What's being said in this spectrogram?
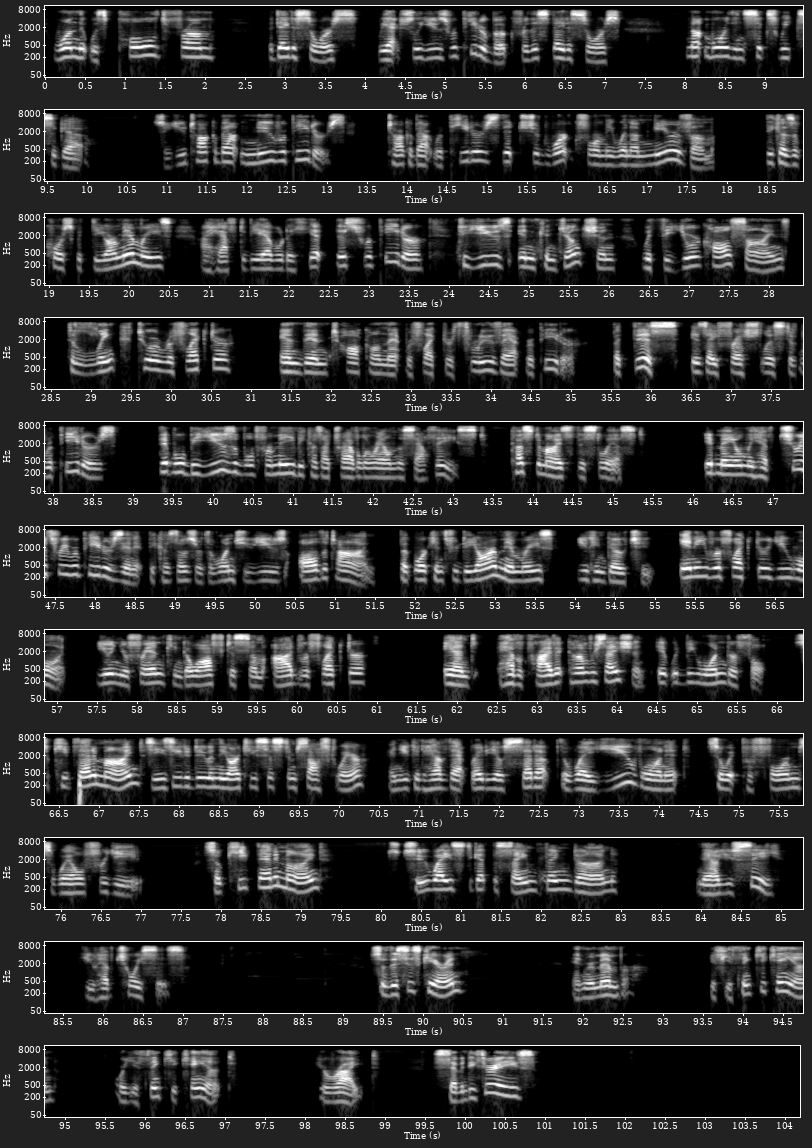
one that was pulled from a data source. We actually use Repeater Book for this data source not more than six weeks ago. So you talk about new repeaters talk about repeaters that should work for me when I'm near them. Because, of course, with DR memories, I have to be able to hit this repeater to use in conjunction with the your call signs to link to a reflector and then talk on that reflector through that repeater. But this is a fresh list of repeaters that will be usable for me because I travel around the Southeast customize this list. It may only have two or three repeaters in it because those are the ones you use all the time. But working through DR memories, you can go to any reflector you want. You and your friend can go off to some odd reflector and have a private conversation. It would be wonderful. So keep that in mind. It's easy to do in the RT system software and you can have that radio set up the way you want it so it performs well for you. So keep that in mind. It's two ways to get the same thing done. Now you see, you have choices. So this is Karen. And remember, if you think you can or you think you can't, you're right. 73s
